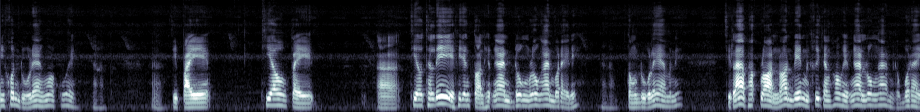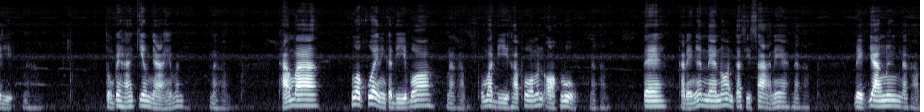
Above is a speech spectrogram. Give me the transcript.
มีคนดูแลงัวควยนะครับสิไปเที่ยวไปเที่ยวทะเลคือจังตอนเฮ็ดงานดงโรงงานบ่ได้เด้นะครับต้องดูแลมันนี่สิลาพักร้อนนอนเว้นคือจังเฮาเฮ็ดงานโรงงานก็บ่ได้อีกนะครับต้องไปหาเกี่ยวหญ้าให้มันนะครับ ถามว่างัวกล้วยนี่ก็ดีบ่นะครับผมว่าดีครับเพราะว่ามันออกลูกนะครับ แต่ก็ได้เงินแน่นอนแต่สิซ่าแน่นะครับ เด็กอย่างหนึงนะครับ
